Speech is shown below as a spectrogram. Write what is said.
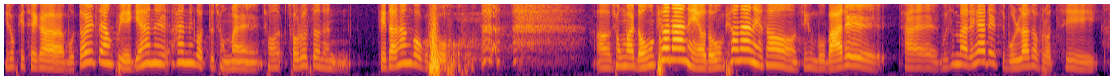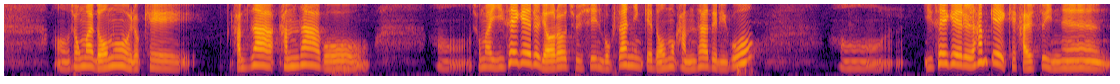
이렇게 제가 뭐 떨지 않고 얘기하는 하는 것도 정말 저, 저로서는 대단한 거고 어, 정말 너무 편안해요. 너무 편안해서 지금 뭐 말을 잘 무슨 말을 해야 될지 몰라서 그렇지 어, 정말 너무 이렇게 감사 감사하고 어, 정말 이 세계를 열어주신 목사님께 너무 감사드리고 어, 이 세계를 함께 이렇게 갈 수 있는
